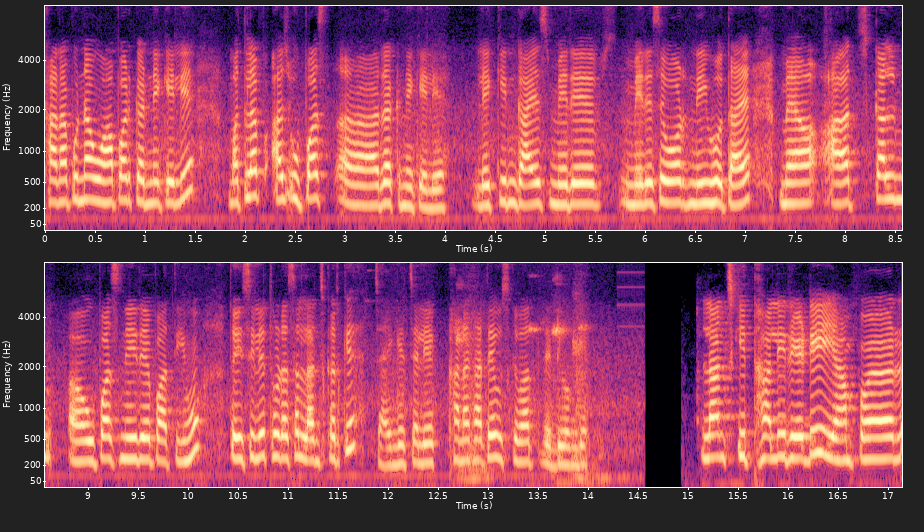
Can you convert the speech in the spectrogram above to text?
खाना पुना वहाँ पर करने के लिए मतलब आज उपवास अ, रखने के लिए। लेकिन गाइस मेरे मेरे से और नहीं होता है। मैं आजकल उपवास नहीं रह पाती हूँ तो इसीलिए थोड़ा सा लंच करके जाएँगे। चलिए, खाना खाते हैं, उसके बाद रेडी होंगे। लंच की थाली रेडी यहाँ पर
